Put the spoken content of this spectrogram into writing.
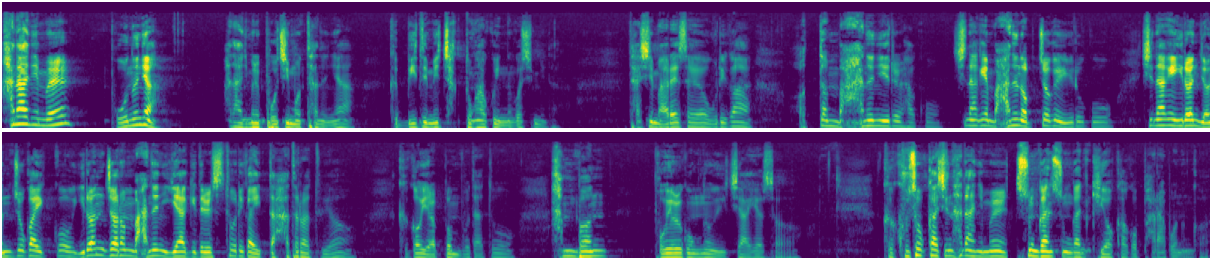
하나님을 보느냐, 하나님을 보지 못하느냐, 그 믿음이 작동하고 있는 것입니다. 다시 말해서요, 우리가 어떤 많은 일을 하고, 신앙에 많은 업적을 이루고, 신앙에 이런 연조가 있고, 이런저런 많은 이야기들, 스토리가 있다 하더라도요, 그거 열 번보다도 한 번 보혈공로 의지하여서 그 구속하신 하나님을 순간순간 기억하고 바라보는 것.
